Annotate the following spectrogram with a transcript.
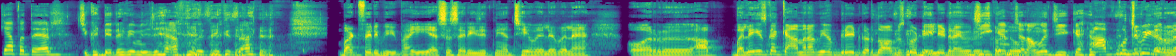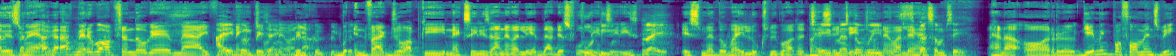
क्या पता यार चिकन डिनर भी मिल जाए आपको इसी के साथ। बट फिर भी भाई एसेसरीज इतनी अच्छी अवेलेबल हैं और आप भले ही इसका कैमरा भी अपग्रेड कर दो आप इसको डेली ड्राइवर जी कैम चलाऊँगा जी कैम आप कुछ भी कर लो इसमें। अगर आप मेरे को ऑप्शन दोगे मैं आईफोन नहीं पे वाला। बिल्कुल, बिल्कुल। इनफैक्ट जो आपकी नेक्स्ट सीरीज़ आने वाली है दैट इज़ 14 14, सीरीज़ इसमें तो भाई लुक्स भी बहुत अच्छे से तो चेंज होने वाले हैं। कसम से। है ना? और गेमिंग परफॉर्मेंस भी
